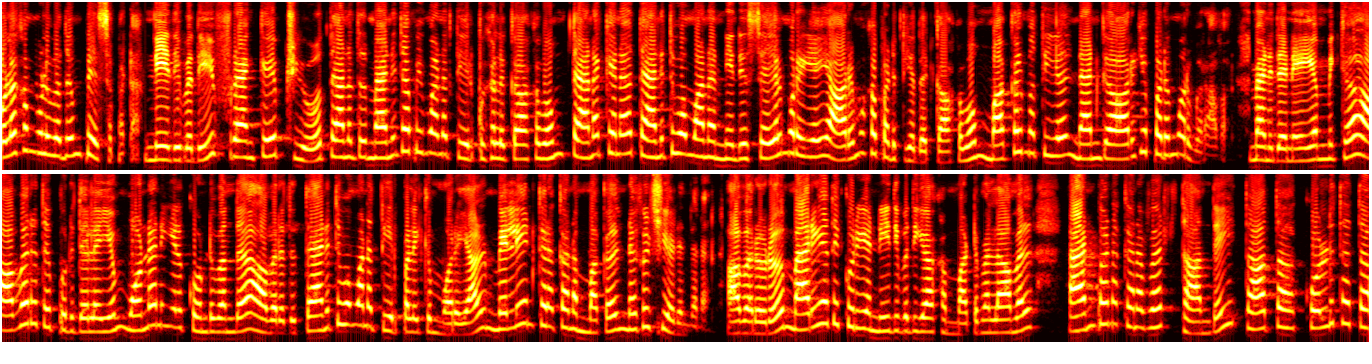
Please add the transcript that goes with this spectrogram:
உலகம் முழுவதும் பேசப்பட்டார். நீதிபதி பிராங்க் கேப்ட்ரியோ தனது மனிதாபிமான தீர்ப்புகளுக்காகவும் தனக்கென தனித்துவமான நிதி செயல்முறையை அறிமுகப்படுத்தியதற்காகவும் மக்கள் மத்தியில் நன்கு அறியப்படும் ஒருவராவார் மனித நேயம் மிக்க அவரது புரிதலையும் முன்னணியில் கொண்டு வந்த அவரது தனித்துவமான தீர்ப்பளிக்கும் முறையால் மில்லியன் கணக்கான மக்கள் நெகிழ்ச்சியடைந்தனர் அவர் ஒரு மரியாதைக்குரிய நீதிபதியாக மட்டுமல்லாமல் அன்பான கணவர் தந்தை தாத்தா கொள்ளு தாத்தா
